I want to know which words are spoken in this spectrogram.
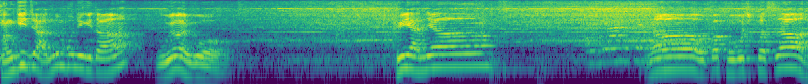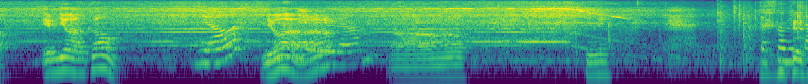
반기지 않는 분위기다. 뭐야 이거? 위 안녕 어 오빠 보고 싶었어 엠녕 컴 nhớ nhớ hả Nhiều lắm. 아 감사합니다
